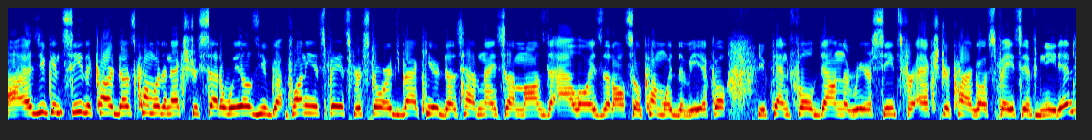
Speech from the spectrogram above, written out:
Uh, as you can see, the car does come with an extra set of wheels. You've got plenty of space for storage back here. Does have nice uh, Mazda alloys that also come with the vehicle. You can fold down the rear seats for extra cargo space if needed.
